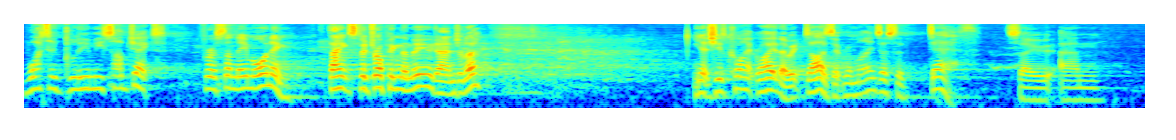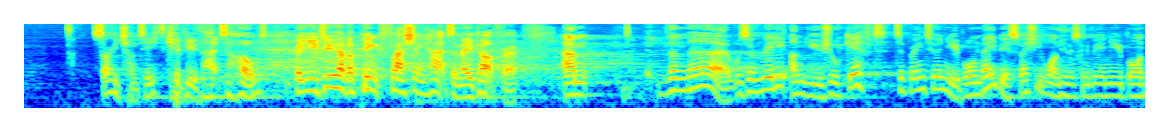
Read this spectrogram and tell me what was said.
What a gloomy subject for a Sunday morning. Thanks for dropping the mood, Angela. Yeah, she's quite right, though. It does. It reminds us of death. So, um, sorry, Jonty, to give you that to hold, but you do have a pink flashing hat to make up for it. Um, the myrrh was a really unusual gift to bring to a newborn baby, especially one who was going to be a newborn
